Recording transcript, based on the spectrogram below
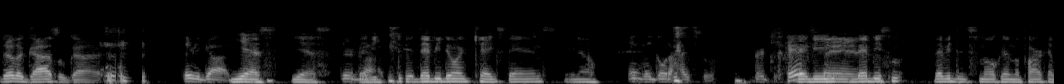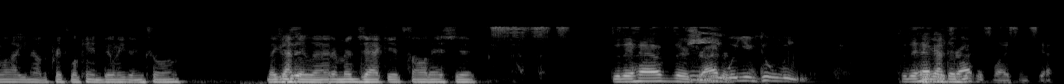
They're the gods of God. They're the gods. Yes, yes. They're They gods. be, they be doing cake stands, you know. And they go to high school. They're They be stand. they be sm- they be smoking in the parking lot. You know, the principal can't do anything to them. They got they- their Letterman jackets, all that shit. Do they have their E, driver? what you doing? Do they They have got their their- driver's license yet?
